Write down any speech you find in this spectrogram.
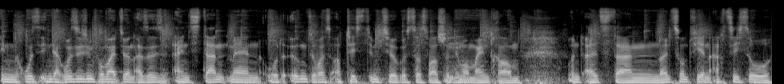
in, in der russischen Formation, also ein Stuntman oder irgend sowas, Artist im Zirkus, das war schon immer mein Traum. Und als dann 1984 so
